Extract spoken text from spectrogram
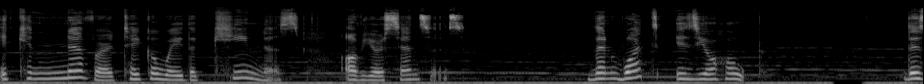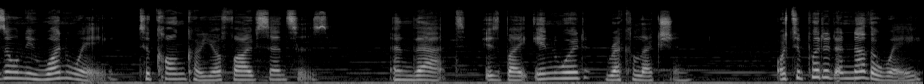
it can never take away the keenness of your senses. Then what is your hope? There's only one way to conquer your five senses and that is by inward recollection. Or to put it another way,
